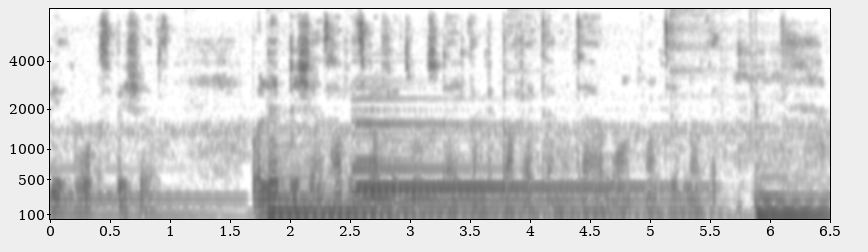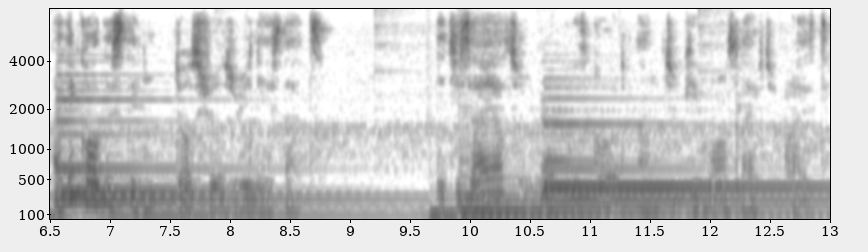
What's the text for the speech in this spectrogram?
faith works patience. But let patience have its perfect work so that you can be perfect and entire, wanting nothing. I think all this thing just shows really is that the desire to walk with God and to give one's life to Christ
